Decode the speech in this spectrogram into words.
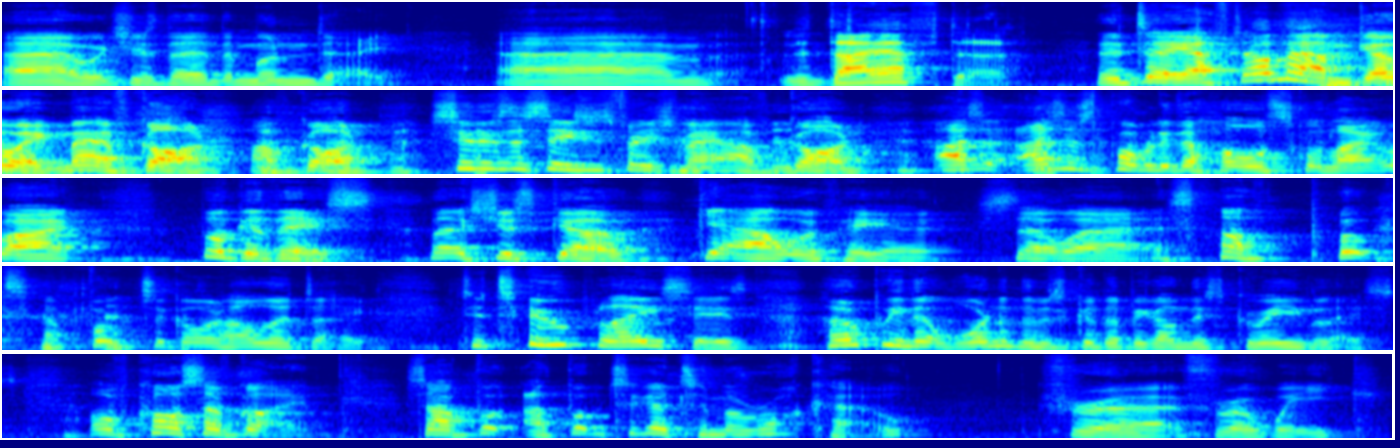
uh, which is the the Monday. Um, the day after. the day after, oh mate, I'm going, mate. I've gone, I've gone. As soon as the season's finished, mate, I've gone. As as is probably the whole school, like right, bugger this. Let's just go. Get out of here. So, uh, so I've booked, I've booked to go on holiday to two places, hoping that one of them is going to be on this green list. Of course, I've got so I've, book, I've booked to go to Morocco for a, for a week,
